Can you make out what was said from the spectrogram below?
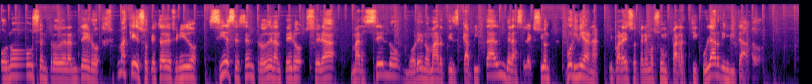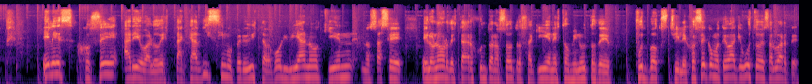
o no un centro delantero. Más que eso, que está definido si ese centro delantero será Marcelo Moreno Martins, capitán de la selección boliviana. Y para eso tenemos un particular invitado. Él es José Arevalo, destacadísimo periodista boliviano, quien nos hace el honor de estar junto a nosotros aquí en estos minutos de Footbox Chile. José, ¿cómo te va? Qué gusto de saludarte.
